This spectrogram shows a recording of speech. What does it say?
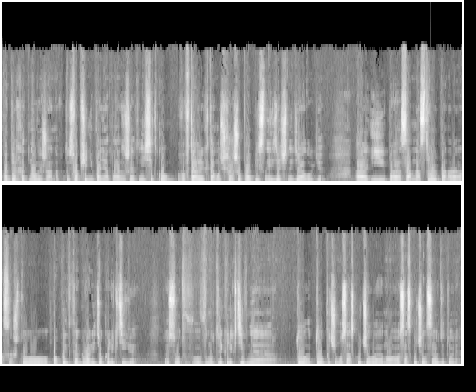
во-первых, это новый жанр, то есть вообще непонятно, что это не ситком. Во-вторых, там очень хорошо прописана изящная диалогия. А, и а, сам настрой понравился, что попытка говорить о коллективе. То есть вот внутри коллективное то, то почему соскучила, ну, соскучилась аудитория.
